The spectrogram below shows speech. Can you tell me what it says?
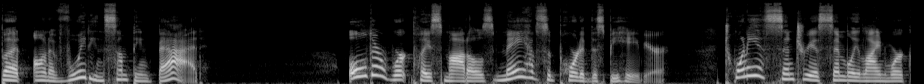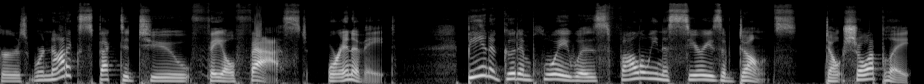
but on avoiding something bad. Older workplace models may have supported this behavior. 20th century assembly line workers were not expected to fail fast or innovate. Being a good employee was following a series of don'ts. Don't show up late.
